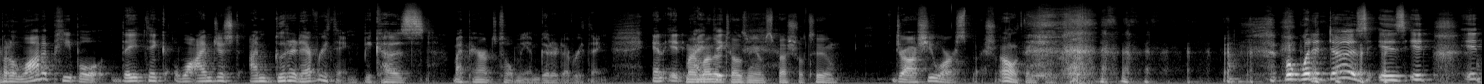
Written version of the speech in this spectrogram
But a lot of people they think, well, I'm just I'm good at everything because my parents told me I'm good at everything. And it My I mother think, tells me I'm special too. Josh, you are special. Oh, thank you. But what it does is it it.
